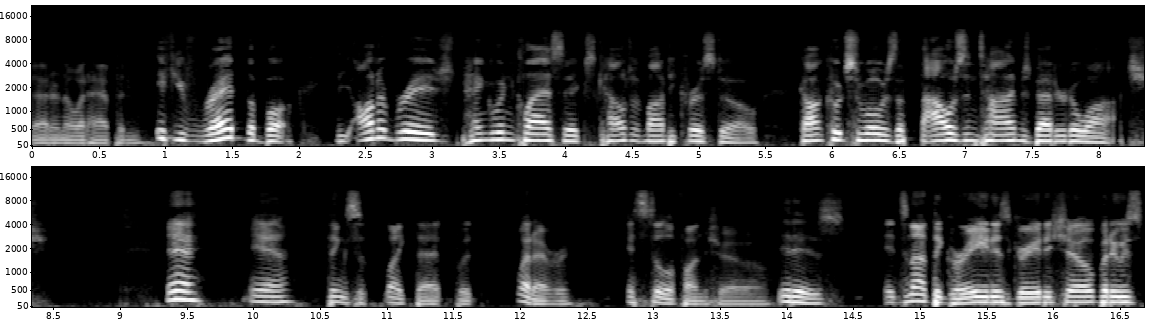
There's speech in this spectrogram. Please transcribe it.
I don't know what happened. If you've read the book, the unabridged Penguin Classics Count of Monte Cristo, Gankutsuou is a thousand times better to watch. Yeah, yeah, things like that. But whatever. It's still a fun show. It is. It's not the greatest, greatest show, but it was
